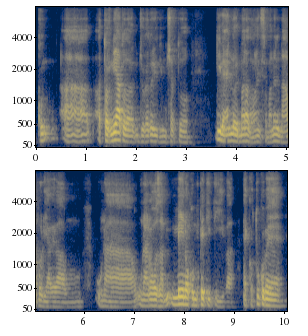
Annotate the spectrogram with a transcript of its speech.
con, ha, tornato da giocatori di un certo livello e Maradona insomma nel Napoli aveva un, una, una, rosa meno competitiva. Ecco, tu come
